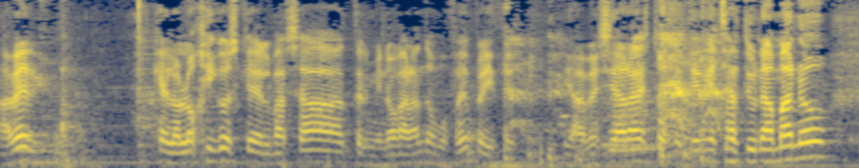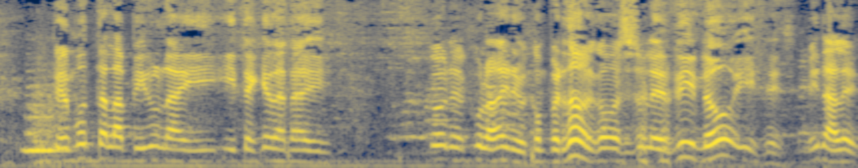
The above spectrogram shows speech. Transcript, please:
a ver, que lo lógico es que el Barça terminó ganando muy feo, pero dices, y a ver si ahora estos que tienen que echarte una mano, te montan la pirula y, y te quedan ahí con el culo al aire, con perdón, como se suele decir, ¿no? Y dices, mírale.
